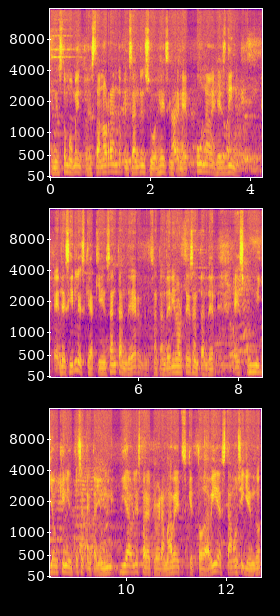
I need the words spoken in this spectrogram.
en estos momentos, están ahorrando pensando en su vejez, en tener una vejez digna. Eh, decirles que aquí en Santander, Santander y Norte de Santander, es 1.571.000 viables para el programa BETS, que todavía estamos siguiendo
